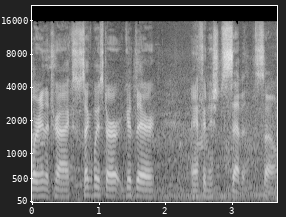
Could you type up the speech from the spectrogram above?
learning the tracks. Second place start, good there, and I finished seventh, so.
